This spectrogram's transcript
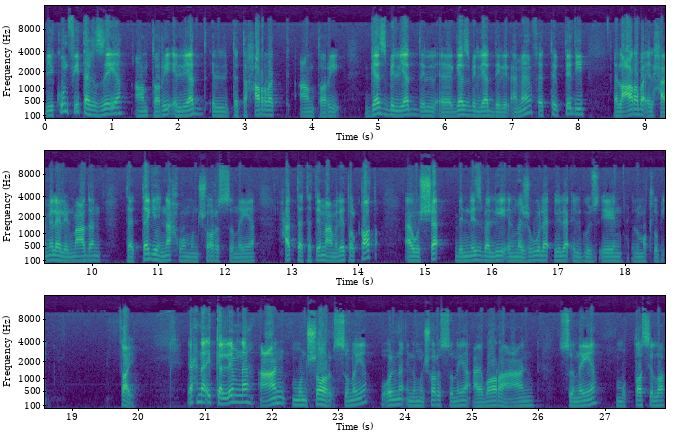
بيكون في تغذية عن طريق اليد اللي بتتحرك عن طريق جذب اليد جذب اليد للأمام فتبتدي العربة الحاملة للمعدن تتجه نحو منشار الصينية حتى تتم عملية القطع أو الشق. بالنسبة للمشغولة إلى الجزئين المطلوبين. طيب إحنا اتكلمنا عن منشار الصينية وقلنا إن منشار الصينية عبارة عن صينية متصلة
